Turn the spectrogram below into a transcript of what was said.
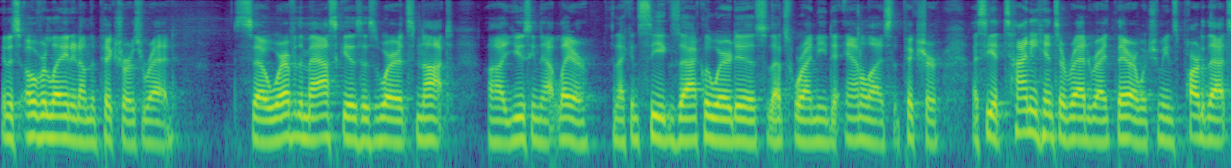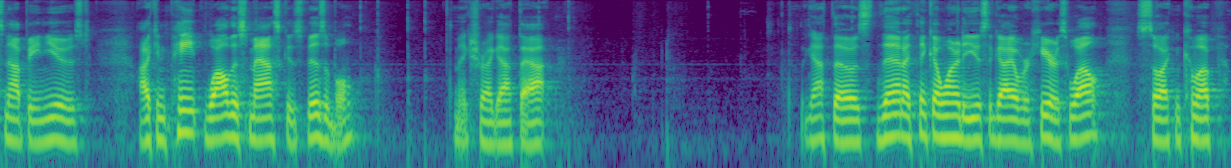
and it's overlaying it on the picture as red. So wherever the mask is, is where it's not uh, using that layer. And I can see exactly where it is, so that's where I need to analyze the picture. I see a tiny hint of red right there, which means part of that's not being used. I can paint while this mask is visible to make sure I got that. So we got those. Then I think I wanted to use the guy over here as well, so I can come up,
